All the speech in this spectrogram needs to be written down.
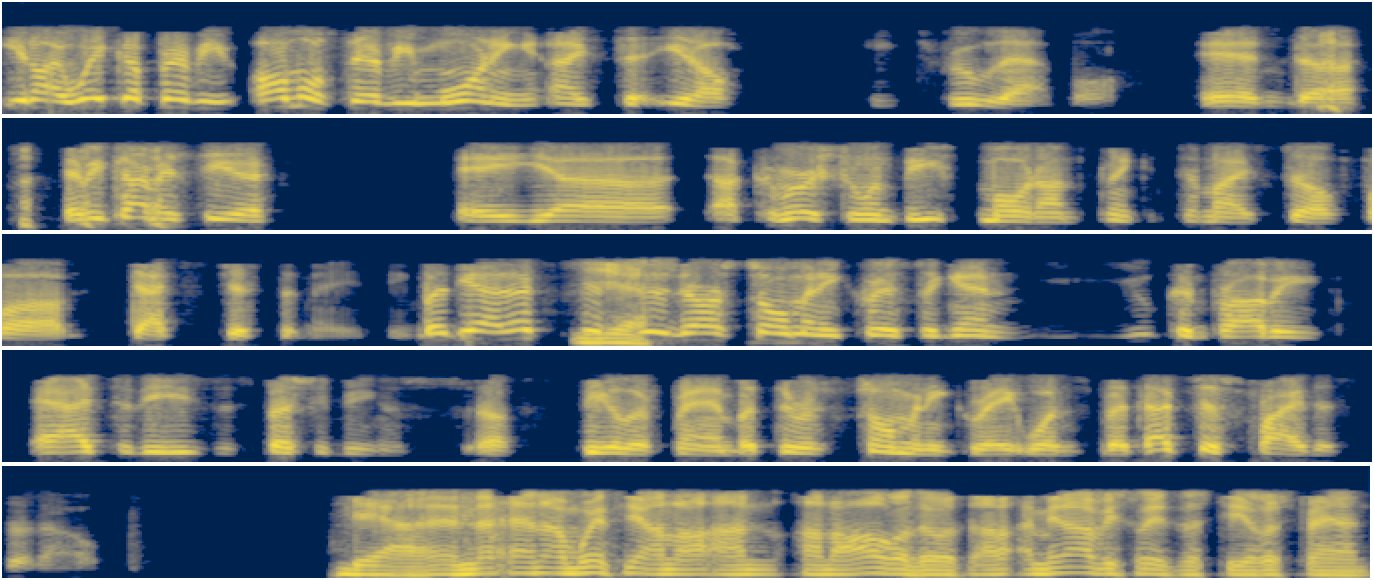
you know, I wake up every almost every morning and I say, you know, he threw that ball. And uh every time I see a a uh a commercial in beast mode I'm thinking to myself, uh that's just amazing. But yeah, that's just yes. there are so many Chris again, you can probably add to these, especially being a, a Steeler fan, but there are so many great ones, but that's just five that stood out. Yeah, and and I'm with you on on on all of those. I mean, obviously, as a Steelers fan,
